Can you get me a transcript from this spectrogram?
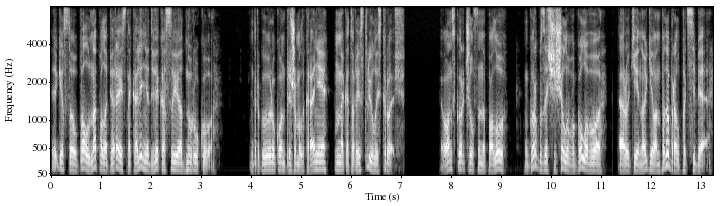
Эгиса упал на пол, опираясь на колени две косы и одну руку. Другую руку он прижимал к ране, на которой струилась кровь. Он скорчился на полу, горб защищал его голову, а руки и ноги он подобрал под себя.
